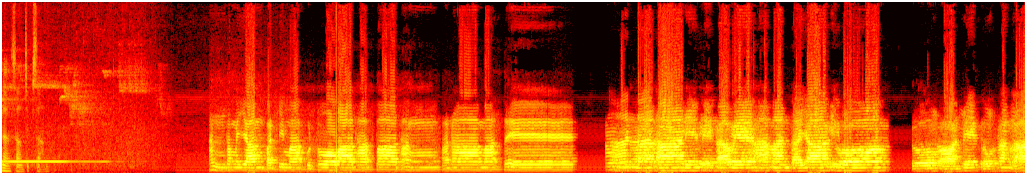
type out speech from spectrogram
หน้าสามสิบสามอันธรรมยังปฏิมาพุทโธวาทาปาทังพนามะเตอันตาทานิพิกเวหามันตยามิโวดูก่อนพิกษุทั้งหลา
